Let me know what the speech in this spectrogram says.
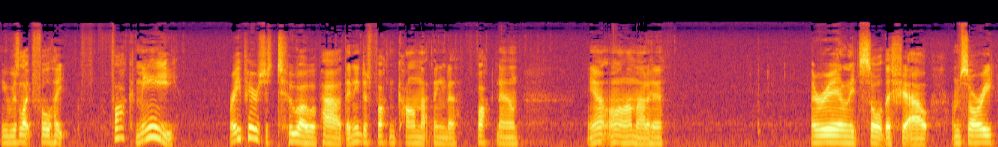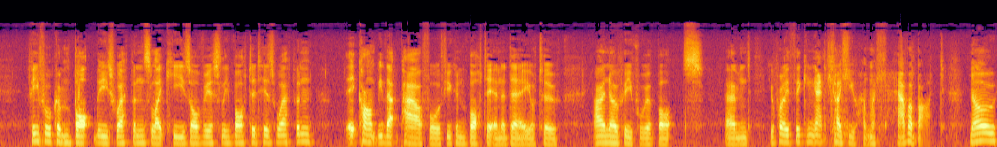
He was like full hate. Fuck me! Rapier is just too overpowered. They need to fucking calm that thing to fuck down. Yeah, well, I'm out of here. I really need to sort this shit out. I'm sorry, people can bot these weapons like he's obviously botted his weapon. It can't be that powerful if you can bot it in a day or two. I know people with bots, and you're probably thinking, because you must have a bot. No,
